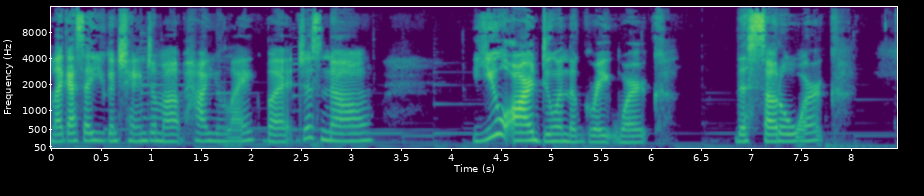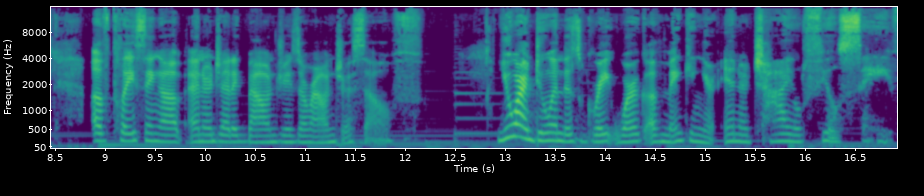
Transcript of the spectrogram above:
like I said, you can change them up how you like, but just know you are doing the great work, the subtle work of placing up energetic boundaries around yourself. You are doing this great work of making your inner child feel safe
